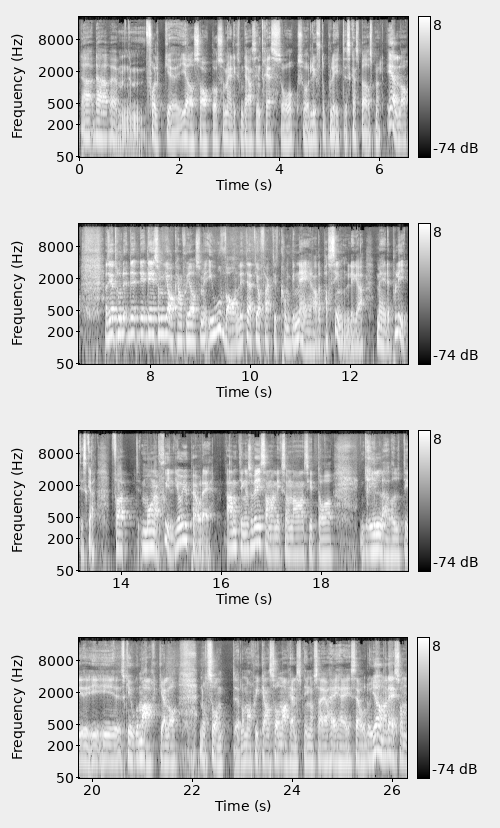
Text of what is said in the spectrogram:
Där, där um, folk eh, gör saker som är liksom deras intresse och också lyfter politiska spörsmål. Eller, alltså jag tror det, det, det som jag kanske gör som är ovanligt är att jag faktiskt kombinerar det personliga med det politiska. För att många skiljer ju på det. Antingen så visar man liksom när man sitter och grillar ute i, i, i, skog och mark eller något sånt. Eller man skickar en sommarhälsning och säger hej hej så. Då gör man det som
